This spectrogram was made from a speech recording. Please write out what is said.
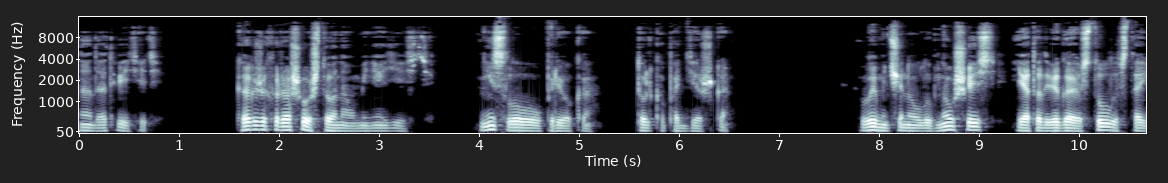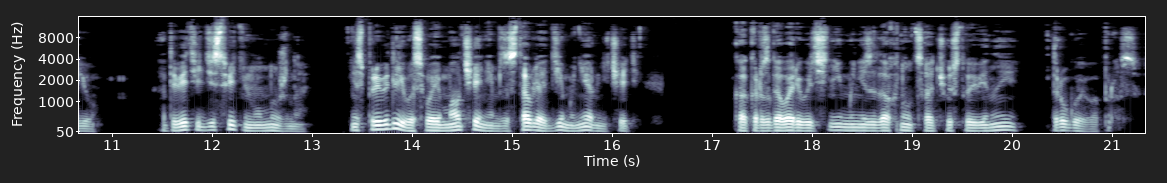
Надо ответить. Как же хорошо, что она у меня есть. Ни слова упрека, только поддержка. Вымученно улыбнувшись, я отодвигаю стул и встаю. Ответить действительно нужно. Несправедливо своим молчанием заставлять Диму нервничать. Как разговаривать с ним и не задохнуться от чувства вины – другой вопрос.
